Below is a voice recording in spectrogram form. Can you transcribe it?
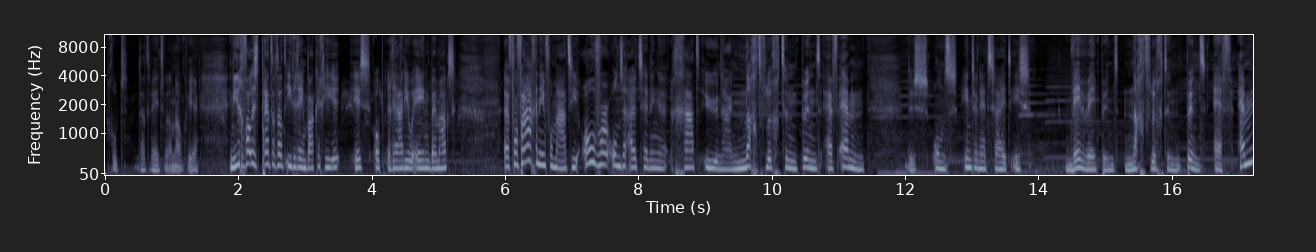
goed, dat weten we dan ook weer. In ieder geval is het prettig dat iedereen wakker hier is op Radio 1 bij Max... Eh, voor vragen en informatie over onze uitzendingen gaat u naar nachtvluchten.fm. Dus ons internetsite is www.nachtvluchten.fm.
